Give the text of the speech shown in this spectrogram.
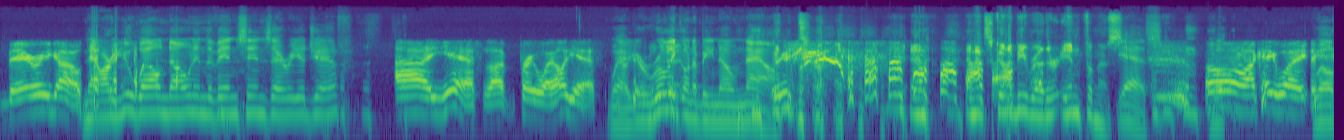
there we go. Now, are you well known in the Vincennes area, Jeff? Uh, yes, uh, pretty well. Yes. Well, you're really going to be known now. and, and it's going to be rather infamous. Yes. Oh, I can't wait. Well,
